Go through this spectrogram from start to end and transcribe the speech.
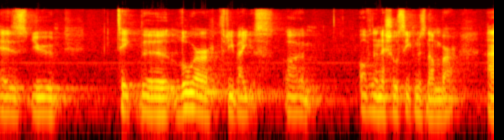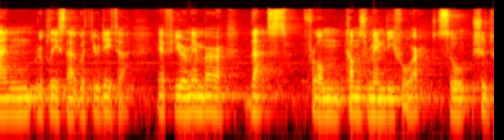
is you take the lower three bytes um, of the initial sequence number and replace that with your data. If you remember, that's from comes from MD4, so should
